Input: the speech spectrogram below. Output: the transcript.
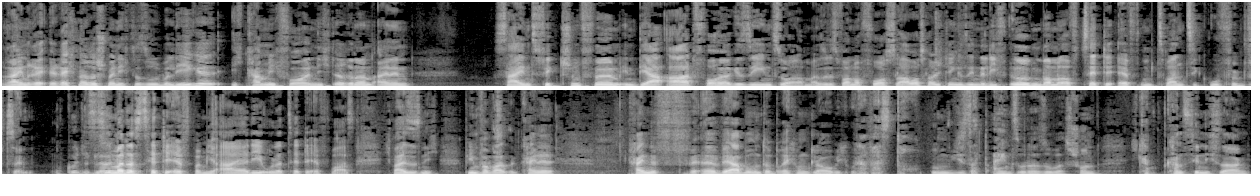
rein re rechnerisch, wenn ich das so überlege, ich kann mich vorher nicht erinnern, einen Science-Fiction-Film in der Art vorher gesehen zu haben. Also das war noch vor Star Wars, habe ich den gesehen. Der lief irgendwann mal auf ZDF um 20.15 Uhr. Gut, ich Das ist immer das ZDF bei mir. ARD oder ZDF war es. Ich weiß es nicht. Auf jeden Fall war es keine, keine äh, Werbeunterbrechung, glaube ich. Oder war es doch irgendwie Sat 1 oder sowas schon. Ich kann es dir nicht sagen.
